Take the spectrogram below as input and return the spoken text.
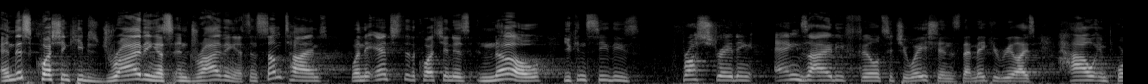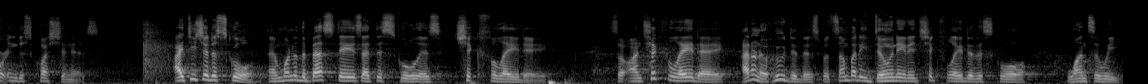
And this question keeps driving us and driving us. And sometimes when the answer to the question is no, you can see these frustrating, anxiety filled situations that make you realize how important this question is. I teach at a school, and one of the best days at this school is Chick fil A Day. So on Chick fil A Day, I don't know who did this, but somebody donated Chick fil A to the school once a week.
